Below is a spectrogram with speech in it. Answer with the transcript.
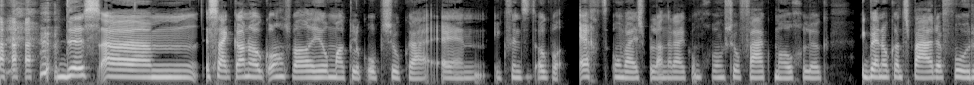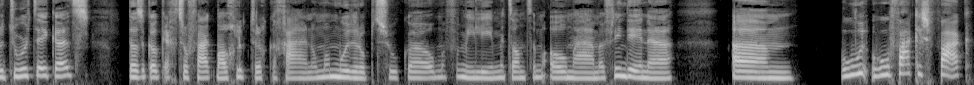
dus um, zij kan ook ons wel heel makkelijk opzoeken. En ik vind het ook wel echt onwijs belangrijk om gewoon zo vaak mogelijk. Ik ben ook aan het sparen voor retourtickets. Dat ik ook echt zo vaak mogelijk terug kan gaan om mijn moeder op te zoeken, om mijn familie, mijn tante, mijn oma, mijn vriendinnen. Um, hoe, hoe vaak is vaak?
